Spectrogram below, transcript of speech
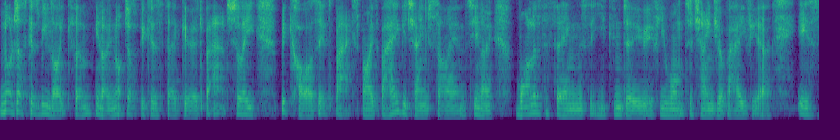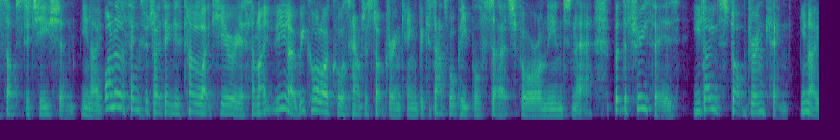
not just because we like them, you know, not just because they're good, but actually because it's backed by the behavior change science. You know, one of the things that you can do if you want to change your behavior is substitution. You know, one of the things which I think is kind of like curious, and like, you know, we call our course How to Stop Drinking because that's what people search for on the internet. But the truth is, you don't stop drinking. You know,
